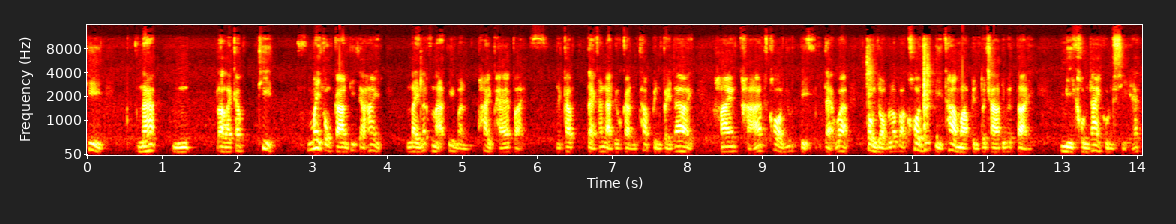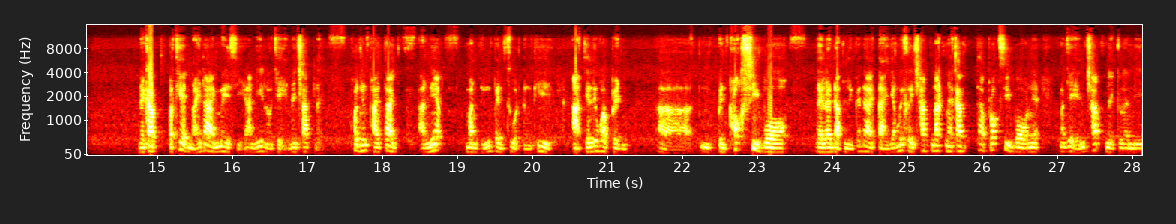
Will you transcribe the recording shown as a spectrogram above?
ที่นะอะไรครับที่ไม่ต้องการที่จะให้ในลักษณะที่มันพ่ายแพ้ไปนะครับแต่ขณะเดียวกันถ้าเป็นไปได้หาหาข้อยุติ แต่ว่าต้องยอมรับว่าข้อยุติถ้ามาเป็นประชาธิปไตย มีคนได้คนเสียนะครับ ประเทศไหนได้ไม่เสียอันนี้เราจะเห็นได้ชัดเลย เพราะฉะนั้นภายใต้อันเนี้ยมันถึงเป็นส่วนหนึ่งที่อาจจะเรียกว่าเป็นเป็น proxy war ในระดับหนึ่งก็ได้แต่ยังไม่เคยชัดนักนะครับ ถ้า proxy war เนี่ยมันจะเห็นชัดในกรณี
